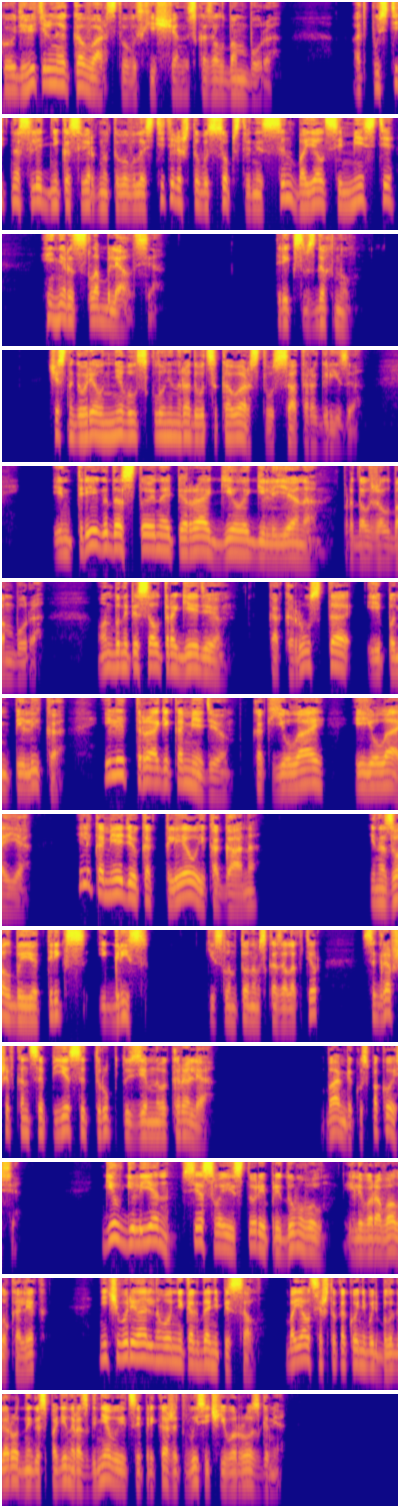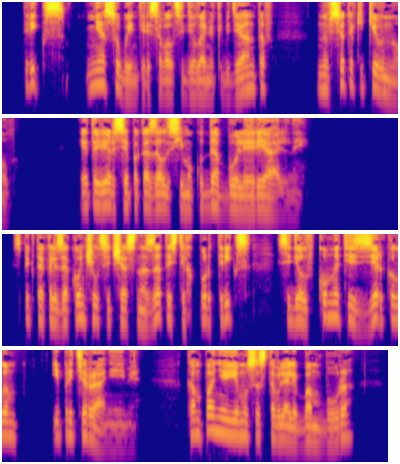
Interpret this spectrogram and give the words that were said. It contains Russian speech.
«Какое удивительное коварство!» — восхищенно сказал Бамбура. «Отпустить наследника свергнутого властителя, чтобы собственный сын боялся мести и не расслаблялся». Трикс вздохнул. Честно говоря, он не был склонен радоваться коварству Сатора Гриза. «Интрига, достойная пера Гила Гильена», — продолжал Бамбура. «Он бы написал трагедию, как Руста и Помпелика, или трагикомедию, как Юлай и Юлайя, или комедию, как Клео и Кагана. И назвал бы ее Трикс и Грис, кислым тоном сказал актер, сыгравший в конце пьесы труп туземного короля. «Бамбик, успокойся. Гил Гильен все свои истории придумывал или воровал у коллег. Ничего реального он никогда не писал. Боялся, что какой-нибудь благородный господин разгневается и прикажет высечь его розгами. Трикс не особо интересовался делами комедиантов, но все-таки кивнул. Эта версия показалась ему куда более реальной. Спектакль закончился час назад, и с тех пор Трикс сидел в комнате с зеркалом и притираниями. Компанию ему составляли Бамбура,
